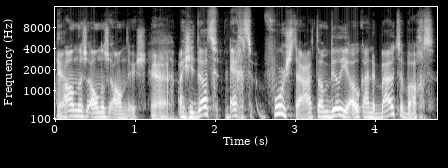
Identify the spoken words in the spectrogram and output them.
Ja. Anders, anders, anders. Ja. Als je dat echt voorstaat, dan wil je ook aan de buitenwacht,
